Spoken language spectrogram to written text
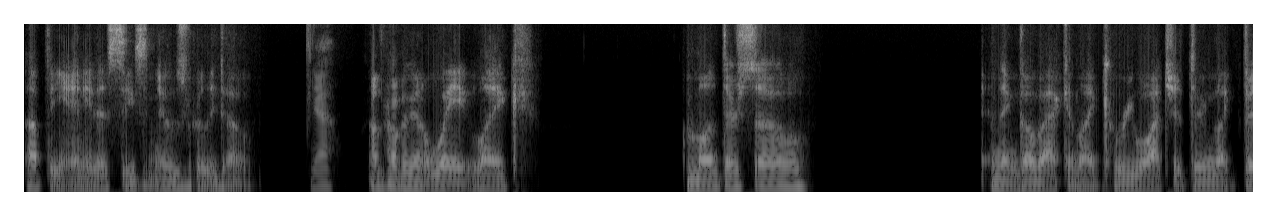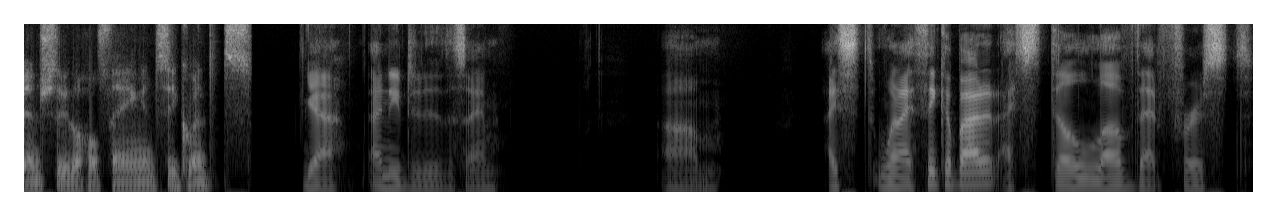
up the ante this season. It was really dope. Yeah. I'm probably gonna wait like a month or so and then go back and like rewatch it through, like binge through the whole thing in sequence. Yeah, I need to do the same. Um, I st- when I think about it, I still love that first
